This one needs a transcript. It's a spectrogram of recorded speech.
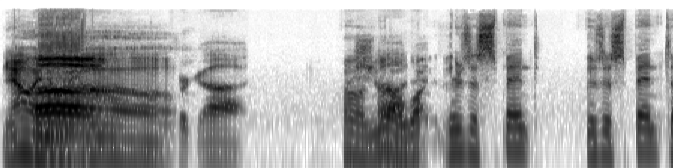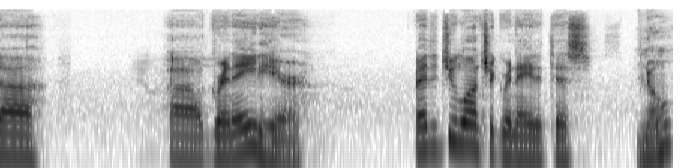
Now I know. Oh, oh. Forgot. I Oh no! shot Why, there's a spent there's a spent uh, uh, grenade here. Why did you launch a grenade at this? No,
